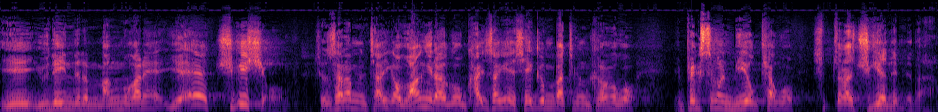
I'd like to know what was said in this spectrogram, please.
이 유대인들은 막무가내 예 죽이시오. 저 사람은 자기가 왕이라고 가이사에게 세금 받은 거 그러고 백성을 미혹하고 십자가 죽여야 됩니다.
